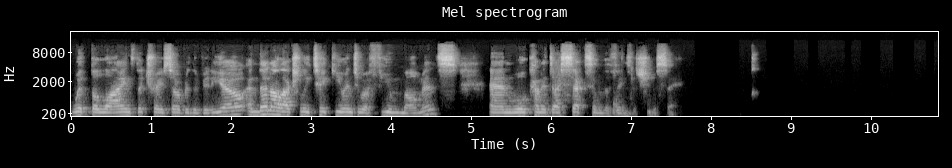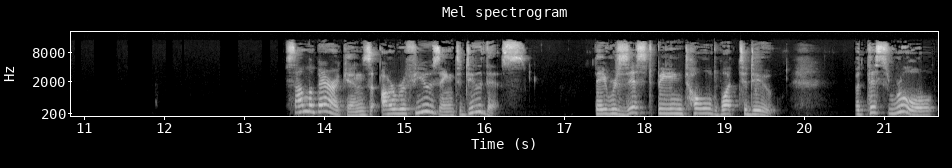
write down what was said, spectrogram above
with the lines that trace over the video. And then I'll actually take you into a few moments and we'll kind of dissect some of the things that she was saying. Some Americans are refusing to do this. They resist being told what to do. But this rule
